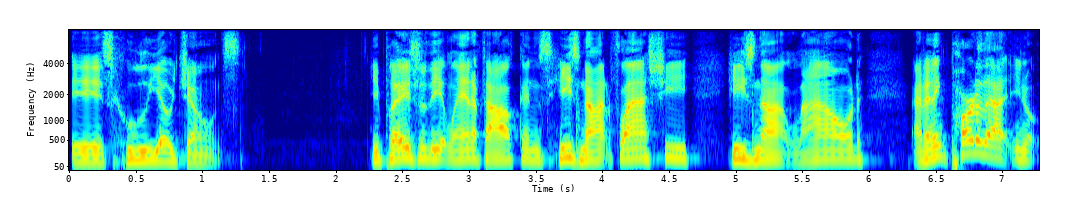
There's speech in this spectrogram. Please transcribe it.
is Julio Jones. He plays for the Atlanta Falcons. He's not flashy. He's not loud. And I think part of that, you know,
